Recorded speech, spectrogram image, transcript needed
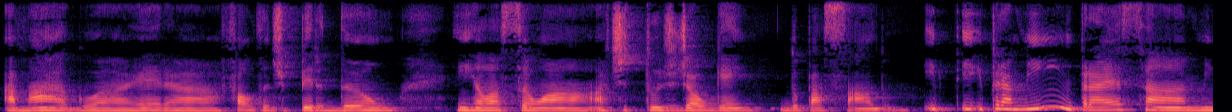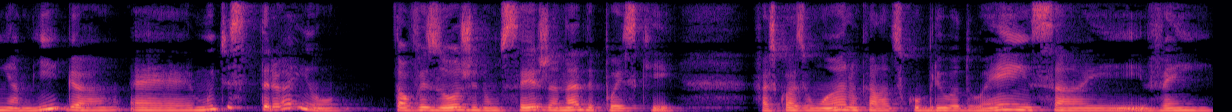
a mágoa, era a falta de perdão em relação à atitude de alguém do passado. E, e para mim, para essa minha amiga, é muito estranho Talvez hoje não seja, né? Depois que faz quase um ano que ela descobriu a doença e vem,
